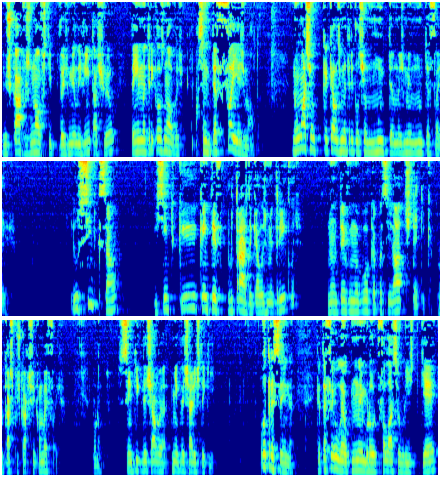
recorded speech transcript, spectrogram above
Os carros novos, tipo 2020, acho eu, têm matrículas novas. São muito feias, malta. Não acham que aquelas matrículas são muito, mas mesmo muito feias? Eu sinto que são. E sinto que quem esteve por trás daquelas matrículas não teve uma boa capacidade estética. Porque acho que os carros ficam bem feios. Pronto. Senti que deixava, tinha que deixar isto aqui. Outra cena, que até foi o Léo que me lembrou de falar sobre isto, que é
